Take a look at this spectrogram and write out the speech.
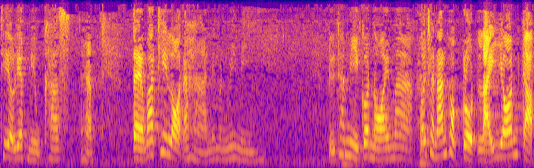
ที่เราเรียกมิวคัสนะครับแต่ว่าที่หลอดอาหารเนี่ยมันไม่มี หรือถ้ามีก็น้อยมาก เพราะฉะนั้นพอกรดไหลย้อนกลับ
